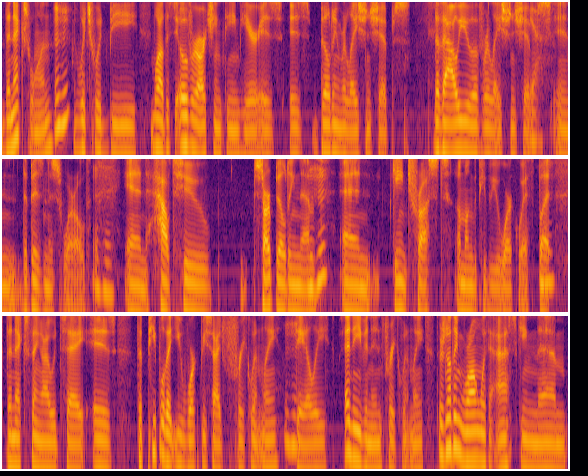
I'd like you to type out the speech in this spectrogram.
the next one, Mhm. which would be well, this overarching theme here is is building relationships, the value of relationships Yes. in the business world, Mm-hmm. and how to start building them Mhm. and gain trust among the people you work with. But Mhm. the next thing I would say is the people that you work beside frequently, Mhm. daily, and even infrequently. There's nothing wrong with asking them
